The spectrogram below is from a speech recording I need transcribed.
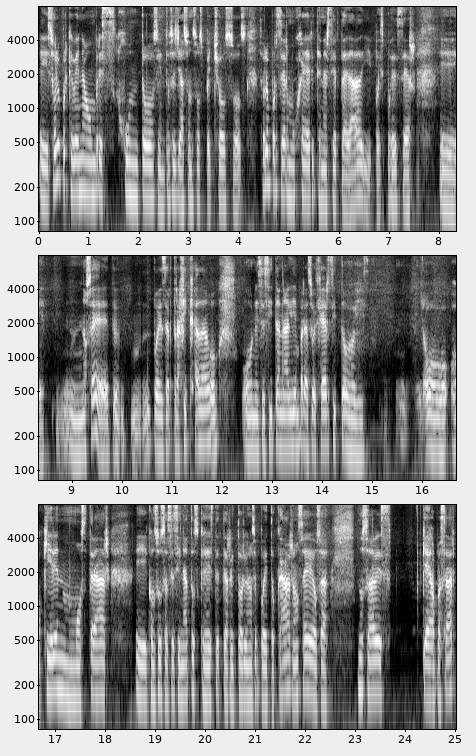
eh, solo porque ven a hombres juntos y entonces ya son sospechosos, solo por ser mujer y tener cierta edad y pues puede ser, eh, no sé, te- puede ser traficada o, necesitan a alguien para su ejército y o, o quieren mostrar eh, con sus asesinatos que este territorio no se puede tocar, no sé, o sea, no sabes qué va a pasar,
